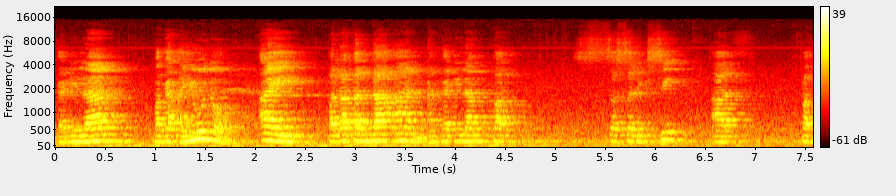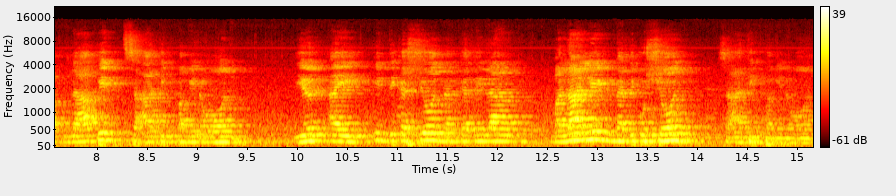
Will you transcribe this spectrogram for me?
kanilang pag-aayuno ay palatandaan ng kanilang pagsasaliksik at paglapit sa ating Panginoon. Yun ay indikasyon ng kanilang malalim na debosyon sa ating Panginoon.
